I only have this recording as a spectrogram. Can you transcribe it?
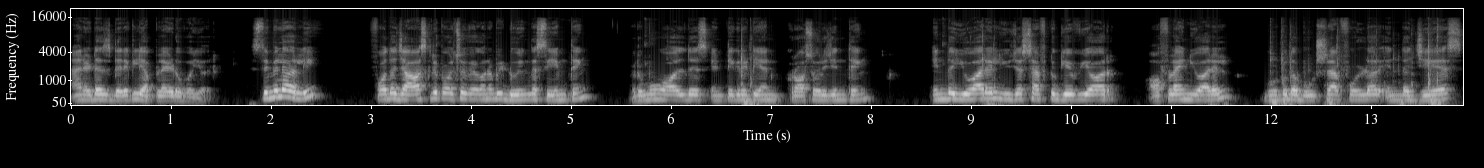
and it is directly applied over here. Similarly, for the JavaScript also we're going to be doing the same thing. Remove all this integrity and cross origin thing. In the URL you just have to give your offline URL, go to the bootstrap folder in the JS.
